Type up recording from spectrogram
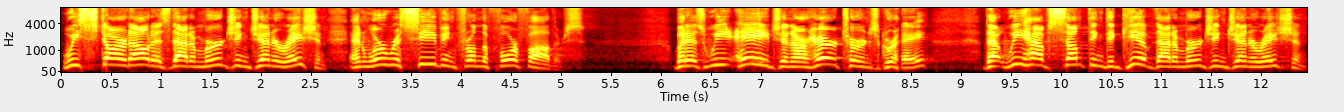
We start out as that emerging generation and we're receiving from the forefathers. But as we age and our hair turns gray, that we have something to give that emerging generation.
